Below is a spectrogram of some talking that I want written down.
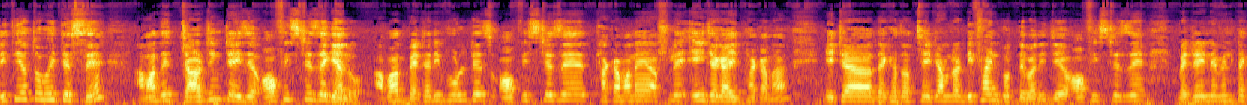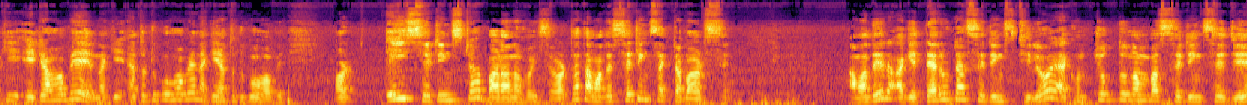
দ্বিতীয়ত হইতেছে আমাদের চার্জিংটা এই যে অফ স্টেজে গেল। আবার ব্যাটারি ভোল্টেজ অফ স্টেজে থাকা মানে আসলে এই জায়গায় থাকা না। এটা দেখা যাচ্ছে, এটা আমরা ডিফাইন করতে পারি যে অফ স্টেজে ব্যাটারি লেভেলটা কি এটা হবে, নাকি এতটুকু হবে, নাকি এতটুকু হবে। এই সেটিংসটা বাড়ানো হয়েছে। অর্থাৎ আমাদের সেটিংস একটা বাড়ছে। আমাদের আগে তেরোটা সেটিংস ছিল, এখন চোদ্দ নম্বর সেটিংসে যে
